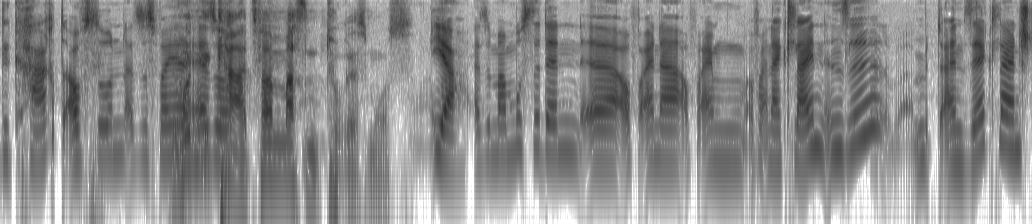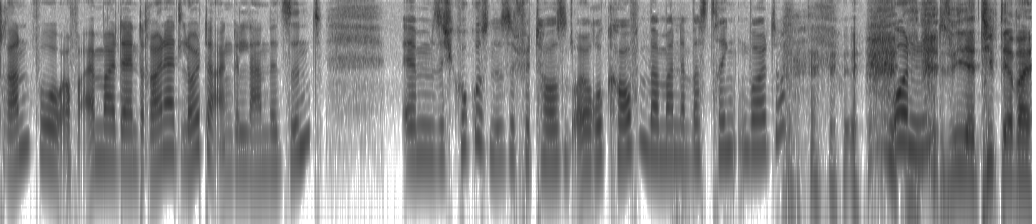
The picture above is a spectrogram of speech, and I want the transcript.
gekarrt auf so ein, also es war Wir ja wurden eher so, gekarrt, es war Massentourismus. ja, also man musste dann äh, auf einer, auf einem, auf einer kleinen Insel mit einem sehr kleinen Strand, wo auf einmal dann 300 Leute angelandet sind, ähm, sich Kokosnüsse für 1000 Euro kaufen, wenn man dann was trinken wollte. Und Das ist wie der Typ, der bei,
